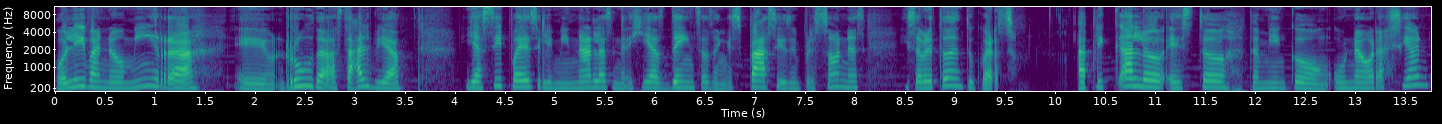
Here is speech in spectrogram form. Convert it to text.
olíbano, mirra, eh, ruda, salvia y así puedes eliminar las energías densas en espacios, en personas y sobre todo en tu cuarzo. Aplícalo esto también con una oración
